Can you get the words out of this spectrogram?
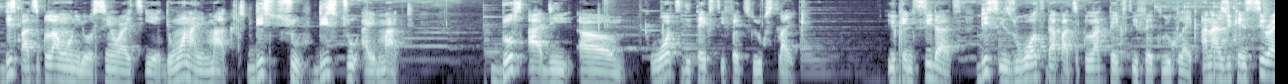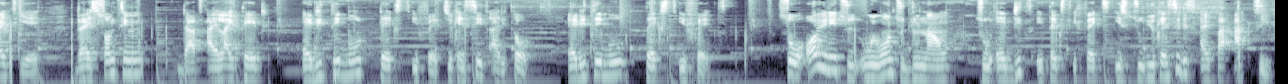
This particular one you're seeing right here the one i marked these two these two i marked those are the um, what the text effect looks like. You can see that this is what that particular text effect look like. And as you can see right here there is something that highlighted editable text effect you can see it at the top editable text effect so all you need to we want to do now to edit a text effect is to you can see this hyperactive.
